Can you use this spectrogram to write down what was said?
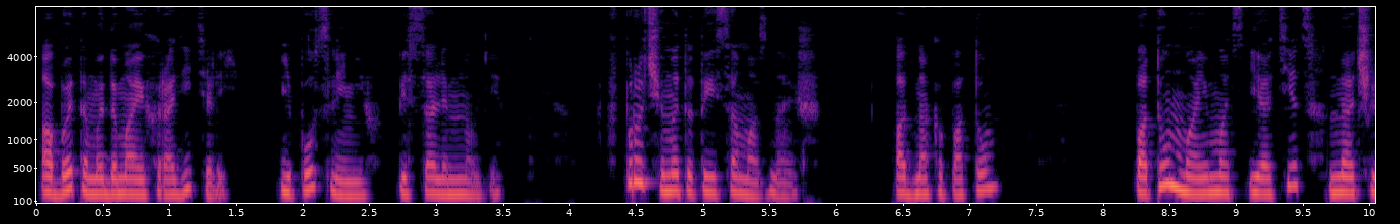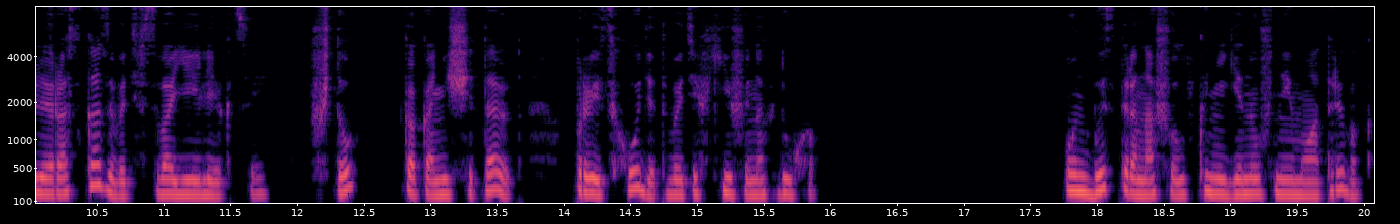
Об этом и до моих родителей, и после них писали многие. Впрочем, это ты и сама знаешь. Однако потом потом мои мать и отец начали рассказывать в своей лекции, что, как они считают, происходит в этих хижинах духов. Он быстро нашел в книге нужный ему отрывок,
